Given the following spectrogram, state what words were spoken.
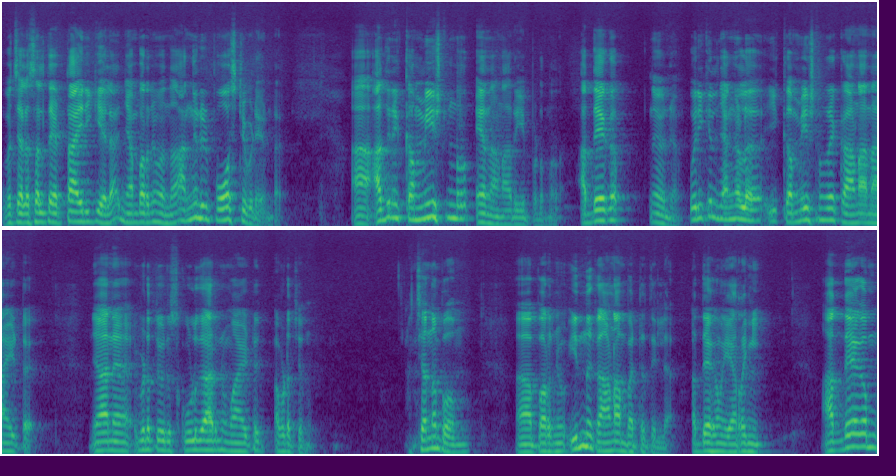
അപ്പോൾ ചില സ്ഥലത്ത് എട്ടായിരിക്കുകയല്ല ഞാൻ പറഞ്ഞു വന്നത് അങ്ങനെ ഒരു പോസ്റ്റ് ഇവിടെയുണ്ട്. അതിന് കമ്മീഷണർ എന്നാണ് അറിയപ്പെടുന്നത്. അദ്ദേഹം ഒരിക്കൽ ഞങ്ങൾ ഈ കമ്മീഷണറെ കാണാനായിട്ട് ഞാൻ ഇവിടുത്തെ ഒരു സ്കൂളുകാരനുമായിട്ട് അവിടെ ചെന്നു. ചെന്നപ്പം പറഞ്ഞു ഇന്ന് കാണാൻ പറ്റത്തില്ല. അദ്ദേഹം ഇറങ്ങി. അദ്ദേഹം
